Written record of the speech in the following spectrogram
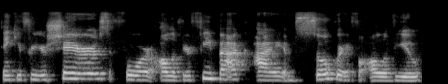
thank you for your shares for all of your feedback i am so grateful all of you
